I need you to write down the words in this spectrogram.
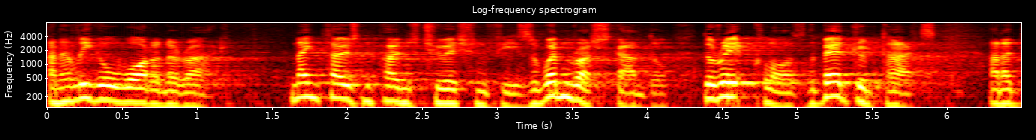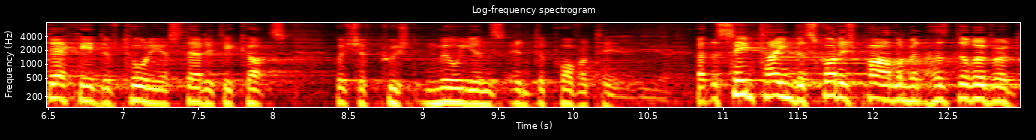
an illegal war in Iraq, £9,000 tuition fees, the Windrush scandal, the rape clause, the bedroom tax, and a decade of Tory austerity cuts which have pushed millions into poverty. At the same time, the Scottish Parliament has delivered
